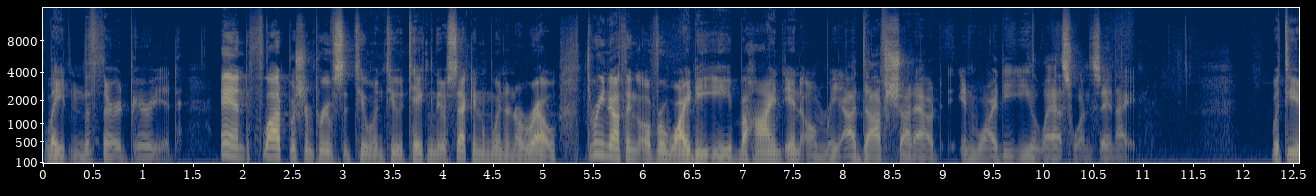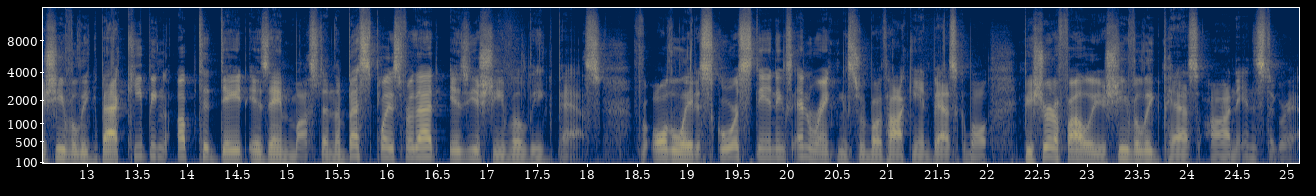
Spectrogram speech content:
late in the third period. And Flatbush improves to 2 2, taking their second win in a row, 3 0 over YDE, behind an Omri Adaf shutout in YDE last Wednesday night. With the Yeshiva League back, keeping up to date is a must, and the best place for that is Yeshiva League Pass. For all the latest scores, standings, and rankings for both hockey and basketball, be sure to follow Yeshiva League Pass on Instagram.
